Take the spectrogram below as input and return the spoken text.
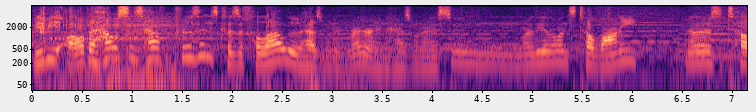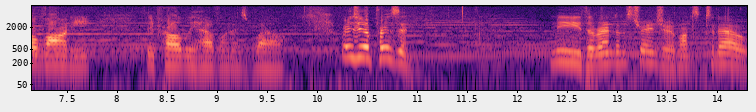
Maybe all the houses have prisons? Because if Hlaalu has one and Redoran has one, I assume... What are the other ones? Telvanni? No, there's a Telvanni. They probably have one as well. Where's your prison? Me, the random stranger, wants to know.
